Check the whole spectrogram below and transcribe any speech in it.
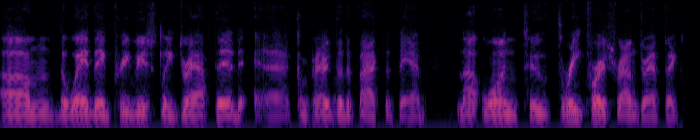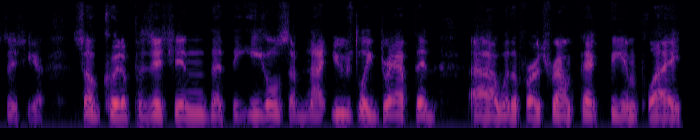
um, the way they previously drafted uh, compared to the fact that they have not one, two, three first round draft picks this year. So could a position that the Eagles have not usually drafted uh, with a first round pick be in play?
